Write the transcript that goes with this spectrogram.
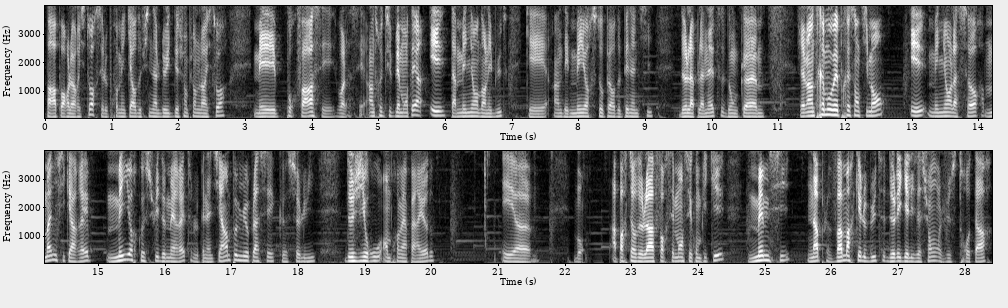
par rapport à leur histoire. C'est le premier quart de finale de Ligue des Champions de leur histoire. Mais pour Farah, c'est voilà, un truc supplémentaire. Et t'as Maignan dans les buts, qui est un des meilleurs stoppers de penalty de la planète. Donc euh, j'avais un très mauvais pressentiment. Et Maignan la sort. Magnifique arrêt, meilleur que celui de Meret. Le penalty est un peu mieux placé que celui de Giroud en première période. Et euh, bon, à partir de là, forcément, c'est compliqué. Même si Naples va marquer le but de l'égalisation juste trop tard.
